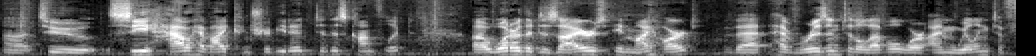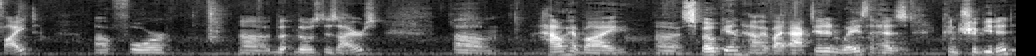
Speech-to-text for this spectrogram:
uh, to see how have I contributed to this conflict? Uh, what are the desires in my heart that have risen to the level where I'm willing to fight uh, for uh, th- those desires? Um, how have I uh, spoken? How have I acted in ways that has contributed?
